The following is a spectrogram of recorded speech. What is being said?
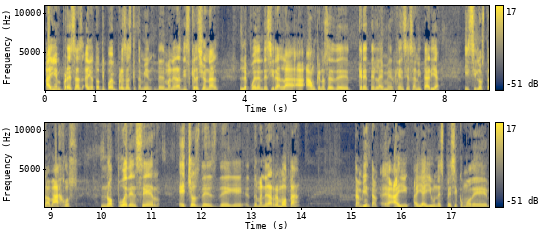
hay empresas, hay otro tipo de empresas que también de manera discrecional le pueden decir a la, aunque no se decrete la emergencia sanitaria, y si los trabajos no pueden ser hechos desde de manera remota, también tam- eh, hay, hay, hay una especie como de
